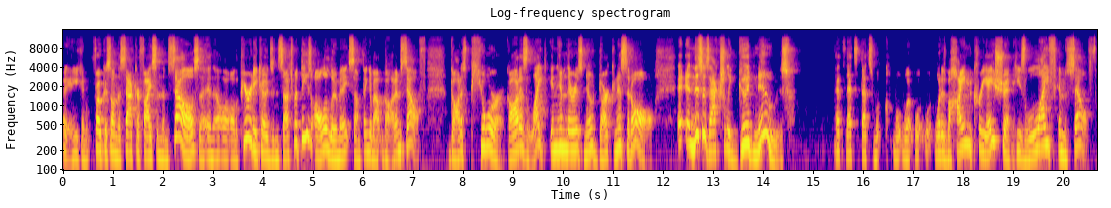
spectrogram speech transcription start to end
You can focus on the sacrifice in themselves uh, and all the purity codes and such, but these all illuminate something about God Himself. God is pure, God is light. In Him, there is no darkness at all. And this is actually good news. That's that's that's what, what, what, what is behind creation. He's life himself.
